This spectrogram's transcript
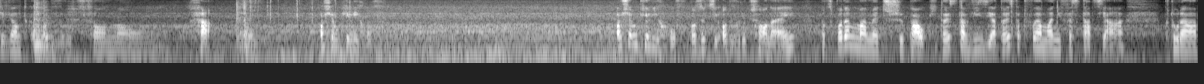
dziewiątkę odwróconą. Ha! Osiem kielichów. Osiem kielichów w pozycji odwróconej. Pod spodem mamy trzy pałki. To jest ta wizja, to jest ta Twoja manifestacja, która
